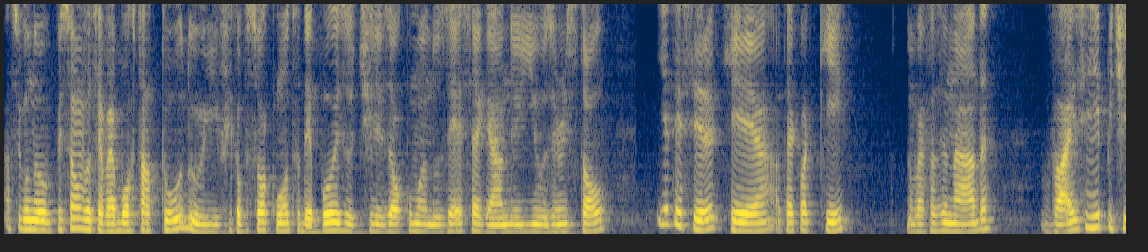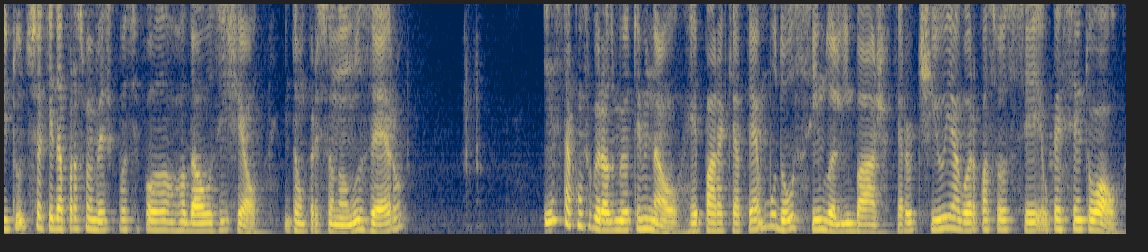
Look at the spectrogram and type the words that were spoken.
A segunda opção você vai abortar tudo e fica por sua conta depois, utilizar o comando zsh no user install. E a terceira, que é a tecla Q, não vai fazer nada, vai se repetir tudo isso aqui da próxima vez que você for rodar o Z-Shell. Então pressionando zero e está configurado o meu terminal. Repara que até mudou o símbolo ali embaixo, que era o tio, e agora passou a ser o percentual.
